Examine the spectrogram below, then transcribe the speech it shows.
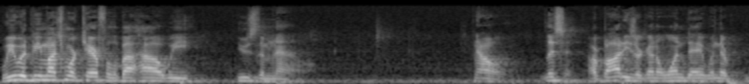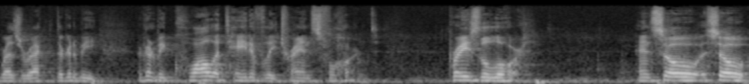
we would be much more careful about how we use them now. Now, listen, our bodies are going to one day, when they're resurrected, they're going to be, they're going to be qualitatively transformed. Praise the Lord. And so, so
